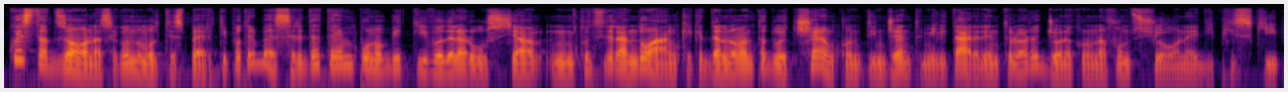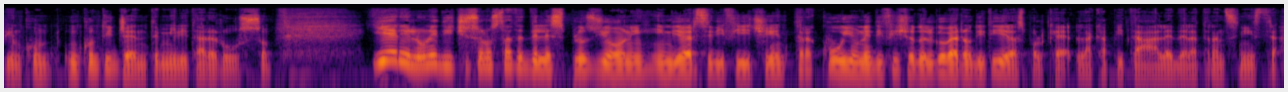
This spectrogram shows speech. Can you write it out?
Questa zona, secondo molti esperti, potrebbe essere da tempo un obiettivo della Russia, mm, considerando anche che dal 92 c'è un contingente militare dentro la regione con una funzione di peacekeeping, un, un contingente militare russo. Ieri lunedì ci sono state delle esplosioni in diversi edifici, tra cui un edificio del governo di Tiraspol, che è la capitale della Transnistria.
